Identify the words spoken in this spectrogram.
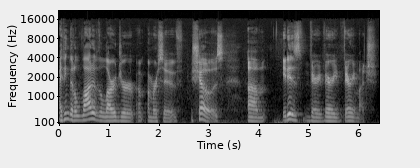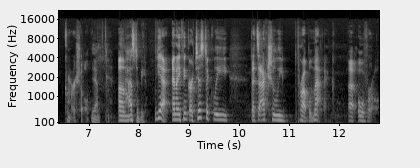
I think that a lot of the larger um, immersive shows, um, it is very, very, very much commercial. Yeah, Um, has to be. Yeah, and I think artistically, that's actually problematic uh, overall,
